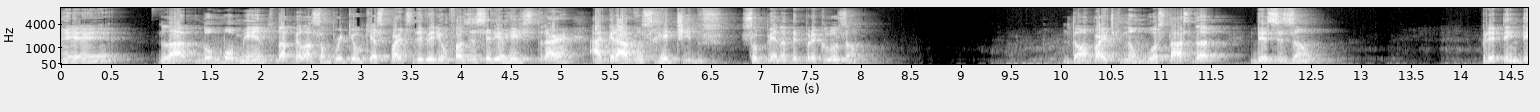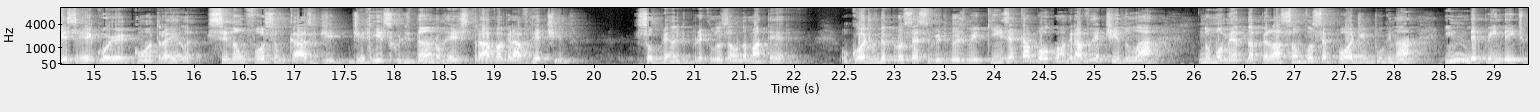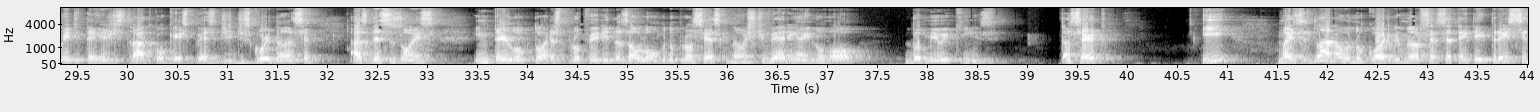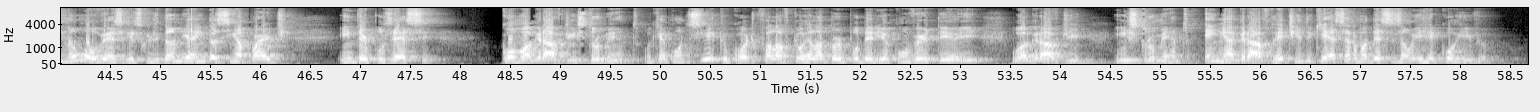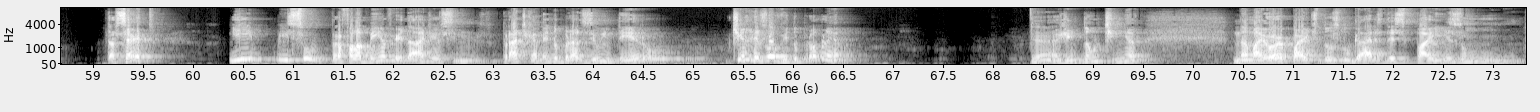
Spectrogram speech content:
é, lá no momento da apelação, porque o que as partes deveriam fazer seria registrar agravos retidos, sob pena de preclusão. Então a parte que não gostasse da decisão pretendesse recorrer contra ela, se não fosse um caso de, de risco de dano, registrava agravo retido, sob pena de preclusão da matéria. O Código de Processo Civil de 2015 acabou com o agravo retido. Lá, no momento da apelação, você pode impugnar, independentemente de ter registrado qualquer espécie de discordância, as decisões interlocutórias proferidas ao longo do processo que não estiverem aí no rol do 2015. Tá certo? E mas lá no, no, Código de 1973, se não houvesse risco de dano e ainda assim a parte interpusesse como agravo de instrumento. O que acontecia é que o código falava que o relator poderia converter aí o agravo de instrumento em agravo retido e que essa era uma decisão irrecorrível. Tá certo? E isso, para falar bem a verdade, assim, praticamente no Brasil inteiro tinha resolvido o problema. A gente não tinha na maior parte dos lugares desse país, um,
